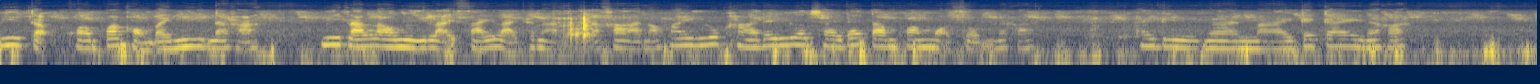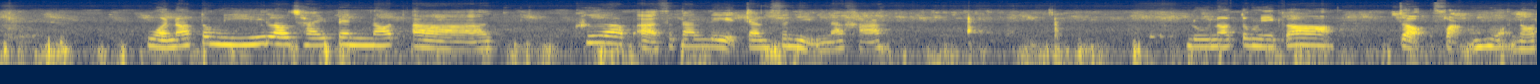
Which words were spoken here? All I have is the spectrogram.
มีดกับความกว้างของใบมีดนะคะ มีดร้านเรามีหลายไซส์หลายขนาดหลายราคาเนาะให้ลูกค้าได้เลือกใช้ได้ตามความเหมาะสมนะคะ ให้ดูงานไม้ใกล้ๆนะคะ หัวน็อตตรงนี้เราใช้เป็นน็อตเคลือบอสแตนเลสกันสนิมนะคะ ดูน็อตตรงนี้ก็เจาะฝังหัวน็อต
